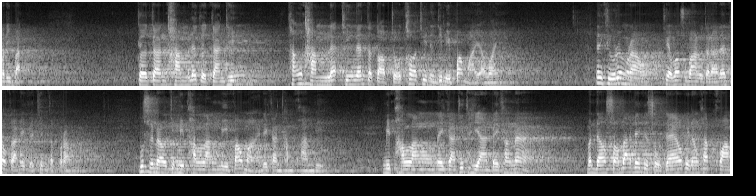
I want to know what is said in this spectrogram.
ปฏิบัติ เกิดการทำและเกิดการทิ้งทั้งทำและทิ้งนั้นจะตอบโจทย์ข้อที่หนึ่งที่มีเป้าหมายเอาไว้นั่นคือเรื่องราวที่อัลลอฮฺสุบฮานุตะลานั้นต้องการให้เกิดขึ้นกับเรา มุสลิมเราจึงมีพลังมีเป้าหมายในการทำความดี มีพลังในการที่ทะยานไปข้างหน้าบรรดาซอบ้าได้พิสูจน์แล้วพี่น้องครับ ความ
